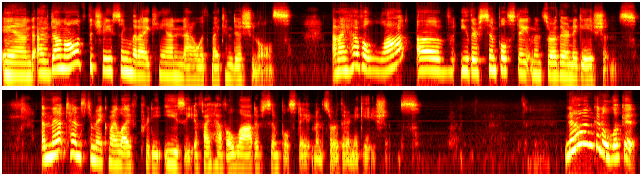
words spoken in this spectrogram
And I've done all of the chasing that I can now with my conditionals. And I have a lot of either simple statements or their negations. And that tends to make my life pretty easy if I have a lot of simple statements or their negations. Now I'm going to look at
